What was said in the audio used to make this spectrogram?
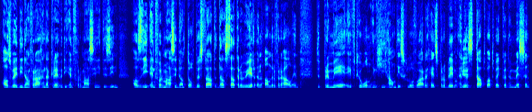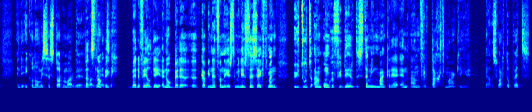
Als wij die dan vragen, dan krijgen we die informatie niet te zien. Als die informatie dan toch bestaat, dan staat er weer een ander verhaal in. De premier heeft gewoon een gigantisch geloofwaardigheidsprobleem probleem. Okay. En het is dat wat wij kunnen missen in de economische storm waar we Dat waar snap we ik. Bij de VLD en ook bij de, het kabinet van de eerste minister zegt men u doet aan ongefundeerde stemmingmakerij en aan verdachtmakingen. Ja, zwart op wit.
